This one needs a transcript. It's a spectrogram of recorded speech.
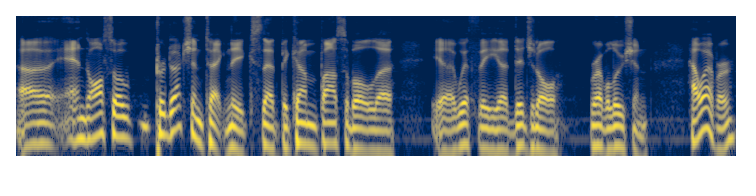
uh, and also production techniques that become possible uh, uh, with the uh, digital revolution. However,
